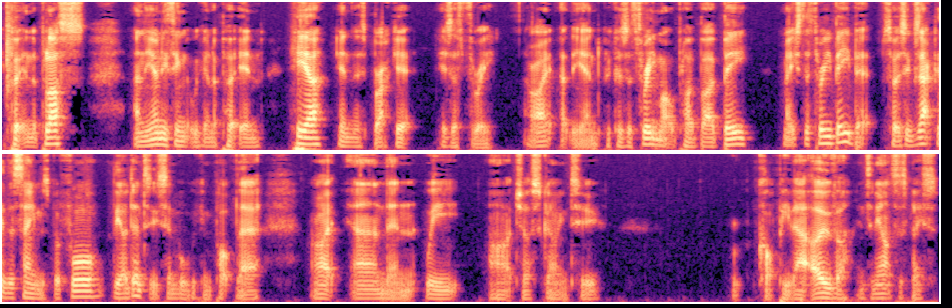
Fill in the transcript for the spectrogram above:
you put in the plus and the only thing that we're going to put in here in this bracket is a 3, all right, at the end, because a 3 multiplied by a b makes the 3b bit. So it's exactly the same as before. The identity symbol we can pop there, all right, and then we are just going to copy that over into the answer space.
